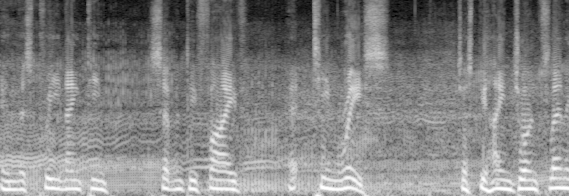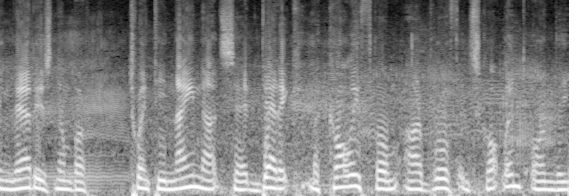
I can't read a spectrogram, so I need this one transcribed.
in this pre-1975 uh, team race. Just behind John Fleming there is number 29, that's uh, Derek McCauley from Arbroath in Scotland on the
